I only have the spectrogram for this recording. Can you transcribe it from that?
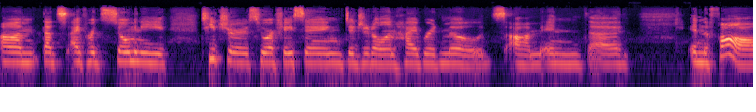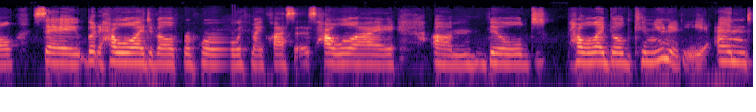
Um, that's I've heard so many teachers who are facing digital and hybrid modes um, in the in the fall say, but how will I develop rapport with my classes? How will I um, build? How will I build community? And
